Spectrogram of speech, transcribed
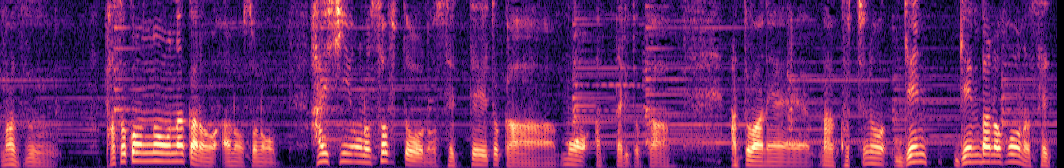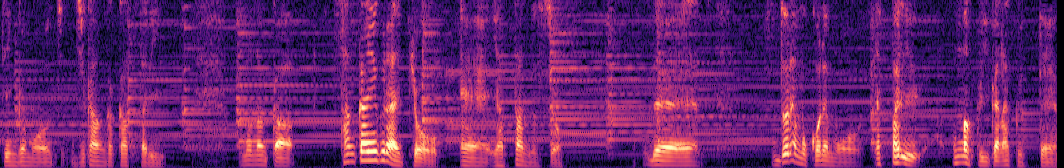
まずパソコンの中のあのその配信用のソフトの設定とかもあったりとかあとはね、まあ、こっちの現現場の方のセッティングも時間かかったりもうなんか3回ぐらい今日、えーやったんですよ。でどれもこれもやっぱりうまくいかなくって。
